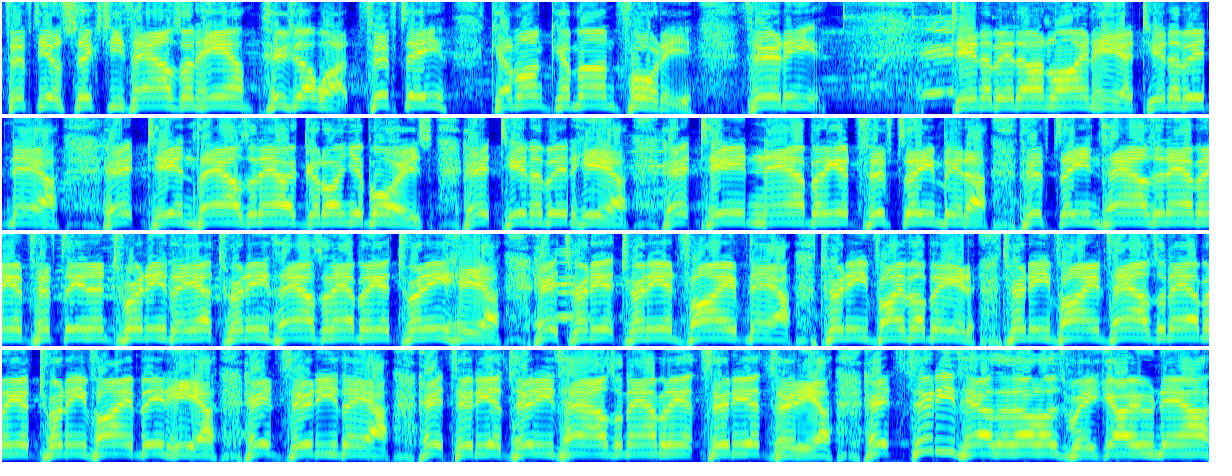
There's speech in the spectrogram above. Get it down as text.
50 or 60,000 here. Who's got what? 50. Come on, come on. 40. 30. 10 a bit online here. 10 a bit now. At 10,000 now. Good on you, boys. At 10 a bit here. At 10 now, bidding at 15 better. 15,000 now, bidding at 15 and 20 there. 20,000 now, bidding at 20 here. At 20 at 20 and 5 now. 25 a bid. 25,000 now, bidding at 25 bid here. At 30 there. At 30 at 30,000 now, bidding at 30 at 30. At $30,000 we go now.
